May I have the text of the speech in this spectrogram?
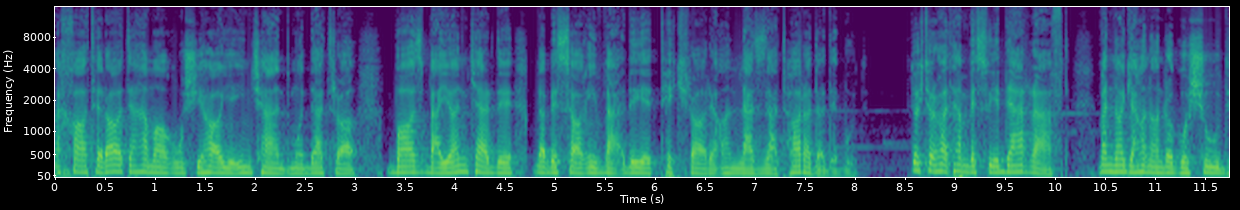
و خاطرات هماغوشی های این چند مدت را باز بیان کرده و به ساقی وعده تکرار آن لذت ها را داده بود. دکتر هم به سوی در رفت و ناگهان آن را گشود.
